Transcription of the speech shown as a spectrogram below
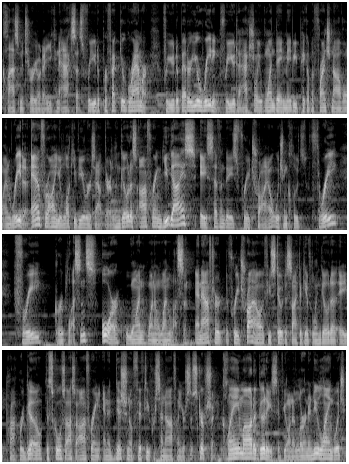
class material that you can access for you to perfect your grammar, for you to better your reading, for you to actually one day maybe pick up a French novel and read it. And for all you lucky viewers out there, Lingoda's offering you guys a seven days free trial, which includes three free group lessons or one one-on-one lesson. And after the free trial, if you still decide to give Lingoda a proper go, the school's also offering an additional 50% off on your subscription. Claim all the goodies. If you want to learn a new language,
